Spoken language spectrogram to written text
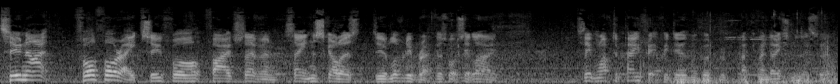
two nine four four eight two four five seven. Satan Scholars do a lovely breakfast. What's it like? I think we'll have to pay for it if we do them a good recommendation of this film?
